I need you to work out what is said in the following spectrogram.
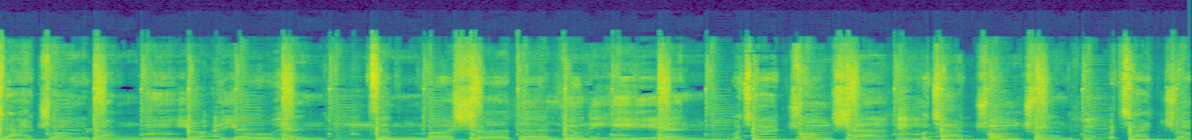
假装让你又爱又恨，怎么舍得留你一人？我假装傻，我假装蠢，我假装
